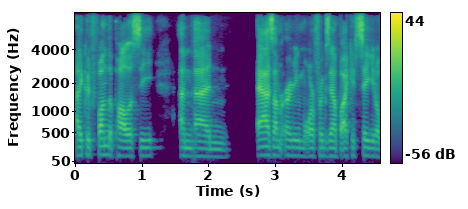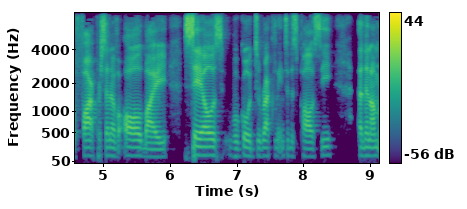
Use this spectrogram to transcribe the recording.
I could fund the policy and then as I'm earning more, for example, I could say, you know, 5% of all my sales will go directly into this policy and then I'm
